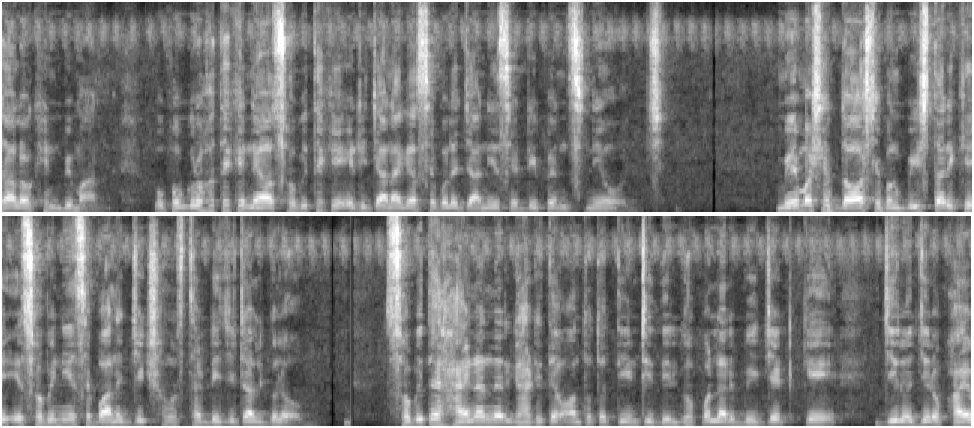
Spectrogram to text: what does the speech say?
চালকহীন বিমান। উপগ্রহ থেকে নেওয়া ছবি থেকে এটি জানা গেছে বলে জানিয়েছে ডিফেন্স নিউজ। মে মাসের দশ এবং বিশ তারিখে এ ছবি নিয়েছে বাণিজ্যিক সংস্থা ডিজিটাল গ্লোব। ছবিতে হাইনানের ঘাঁটিতে অন্তত তিনটি দীর্ঘপল্লার B Z K zero zero five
